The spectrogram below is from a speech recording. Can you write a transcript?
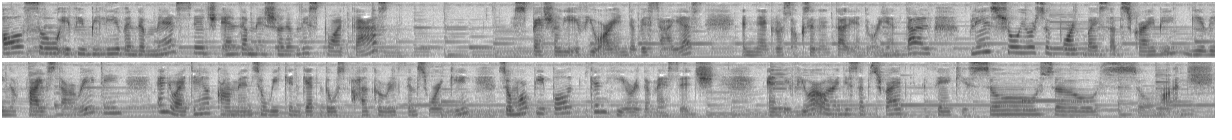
Also, if you believe in the message and the mission of this podcast, especially if you are in the Visayas and Negros Occidental and Oriental, please show your support by subscribing, giving a 5-star rating, and writing a comment so we can get those algorithms working so more people can hear the message. And if you are already subscribed, thank you so, so, so much.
